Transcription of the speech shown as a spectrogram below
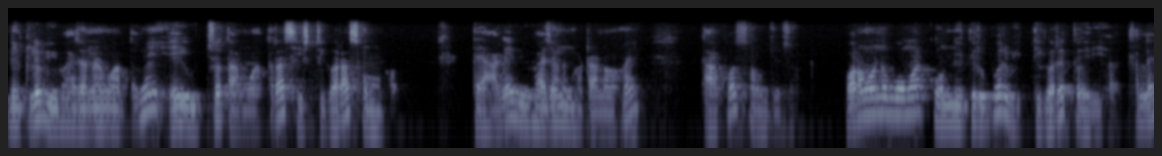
নিউক্লিয় বিভাজনের মাধ্যমে এই উচ্চ তাপমাত্রা সৃষ্টি করা সম্ভব। তাই আগে বিভাজন ঘটানো হয়, তারপর সংযোজন। পরমাণু বোমা কোন নীতির উপর ভিত্তি করে তৈরি হয়? তাহলে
